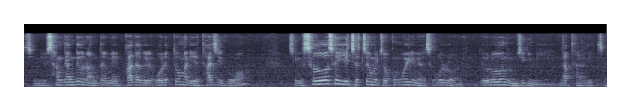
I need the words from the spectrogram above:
지금 상장되고 난 다음에 바닥을 오랫동안 이제 다지고 지금 서서히 이제 저점을 조금 올리면서 올라오는 이런 움직임이 나타나겠죠.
